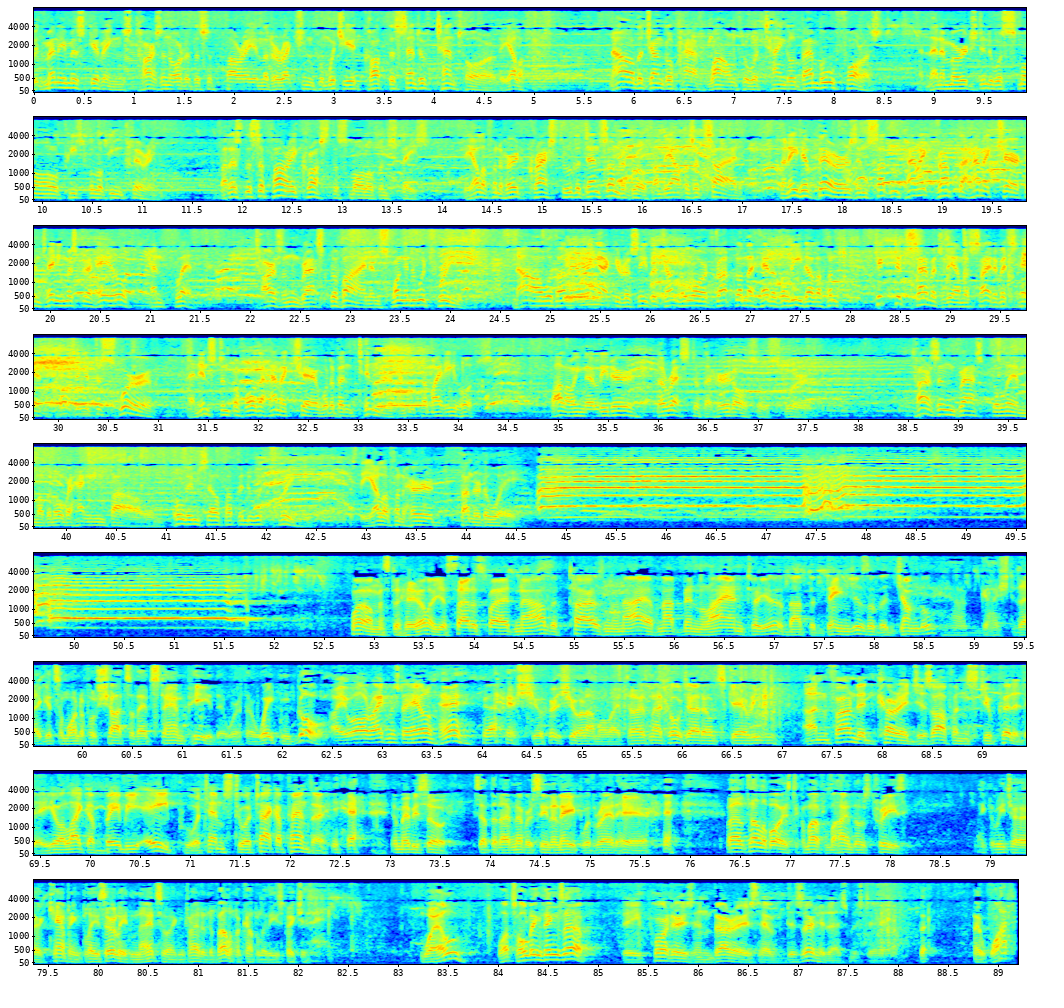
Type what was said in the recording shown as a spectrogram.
With many misgivings, Tarzan ordered the safari in the direction from which he had caught the scent of Tantor, the elephant. Now the jungle path wound through a tangled bamboo forest and then emerged into a small, peaceful looking clearing. But as the safari crossed the small open space, the elephant herd crashed through the dense undergrowth on the opposite side. The native bearers, in sudden panic, dropped the hammock chair containing Mr. Hale and fled. Tarzan grasped a vine and swung into a tree. Now, with unerring accuracy, the jungle lord dropped on the head of the lead elephant, kicked it savagely on the side of its head, causing it to swerve. An instant before the hammock chair would have been tinder beneath the mighty hoofs. Following their leader, the rest of the herd also swerved. Tarzan grasped the limb of an overhanging bough and pulled himself up into a tree as the elephant herd thundered away. Well, Mr. Hale, are you satisfied now that Tarzan and I have not been lying to you about the dangers of the jungle? Oh, gosh, did I get some wonderful shots of that stampede. They're worth their weight in gold. Are you all right, Mr. Hale? Eh? sure, sure, I'm all right, Tarzan. I told you I don't scare easy. Unfounded courage is often stupidity. You're like a baby ape who attempts to attack a panther. Yeah, maybe so, except that I've never seen an ape with red hair. well, tell the boys to come out from behind those trees. I'd like to reach our camping place early tonight so I can try to develop a couple of these pictures. Well, what's holding things up? The porters and bearers have deserted us, Mr. Hale. The, uh, the what?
